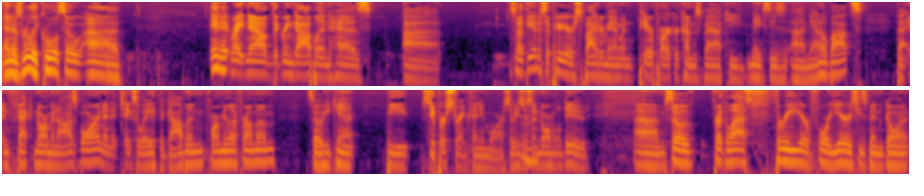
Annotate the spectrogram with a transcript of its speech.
and it was really cool. So uh, in it right now, the Green Goblin has. Uh, so at the end of Superior Spider-Man, when Peter Parker comes back, he makes these uh, nanobots that infect Norman Osborn, and it takes away the Goblin formula from him, so he can't be super strength anymore. So he's just a normal dude. Um, so for the last three or four years, he's been going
